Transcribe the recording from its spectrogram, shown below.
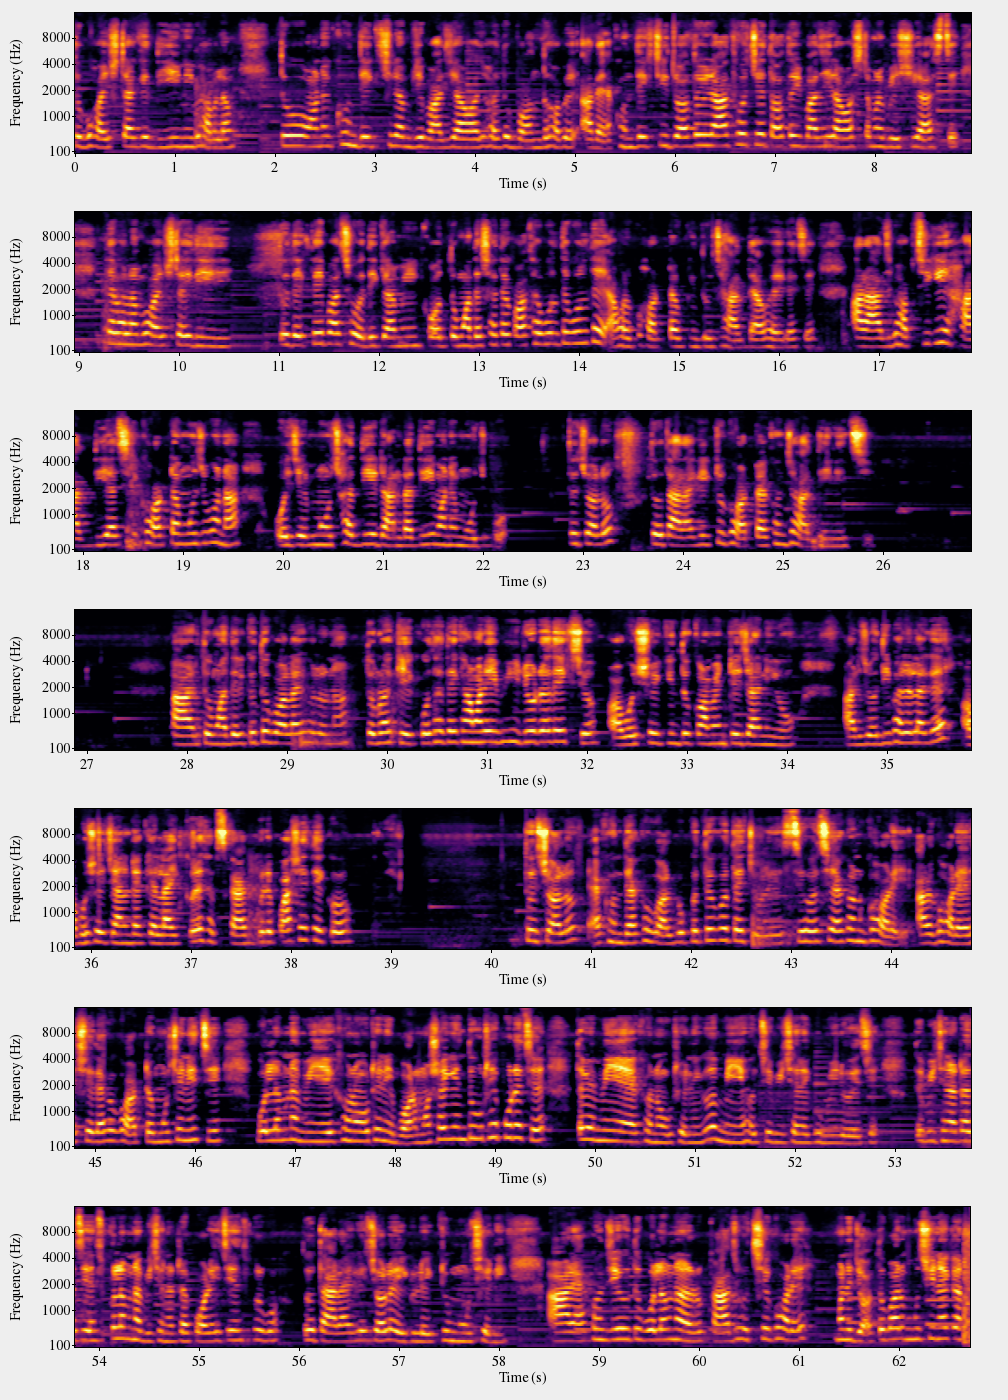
তো ভয়েসটা আগে দিয়ে নিই ভাবলাম। তো অনেকক্ষণ দেখছিলাম যে বাজি আওয়াজ হয়তো বন্ধ হবে। আর এখন দেখছি যতই রাত হচ্ছে, ততই বাজির আওয়াজটা আমার বেশি আসছে। তাই ভাবলাম ভয়েসটাই দিয়ে দিই। তো দেখতেই পাচ্ছ, ওদিকে আমি তোমাদের সাথে কথা বলতে বলতে আমার ঘরটাও কিন্তু ঝাড় দেওয়া হয়ে গেছে। আর আজ ভাবছি কি, হাত দিয়ে আজকে ঘরটা মুছবো না, ওই যে মোছা দিয়ে, ডান্ডা দিয়ে মানে মুছবো। তো চলো, তো তার আগে একটু ঘরটা এখন ঝাড় দিয়ে নিচ্ছি। আর তোমাদেরকে তো বলাই হলো না। তোমরা কে কোথা থেকে আমার এই ভিডিওটা দেখছ, অবশ্যই কিন্তু কমেন্টে জানিও। আর যদি ভালো লাগে, অবশ্যই চ্যানেলটাকে লাইক করে সাবস্ক্রাইব করে পাশে থেকো। তো চলো, এখন দেখো গল্প করতে করতে চলে এসছে হচ্ছে এখন ঘরে। আর ঘরে এসে দেখো ঘরটা মুছে নিচ্ছি। বললাম না, মেয়ে এখনও ওঠেনি। বরমশাই কিন্তু উঠে পড়েছে, তবে মেয়ে এখনও উঠেনি গো। মেয়ে হচ্ছে বিছানায় ঘুমিয়ে রয়েছে। তো বিছানাটা চেঞ্জ করলাম না, বিছানাটা পরেই চেঞ্জ করব। তো তার আগে চলো এগুলো একটু মুছে নিই। আর এখন যেহেতু বললাম না কাজ হচ্ছে ঘরে। মানে যতবার মুছি না কেন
